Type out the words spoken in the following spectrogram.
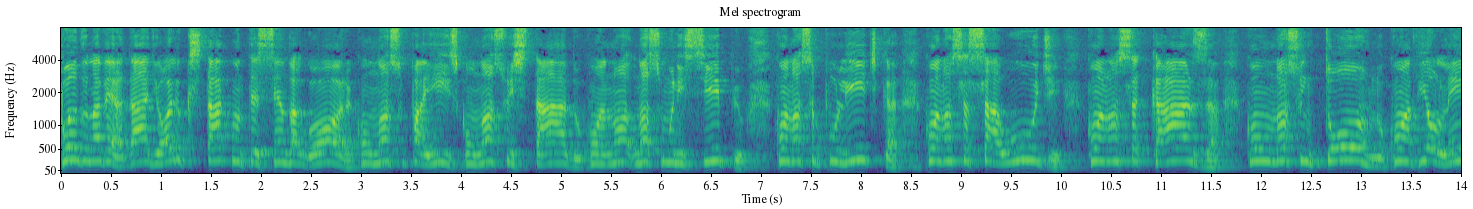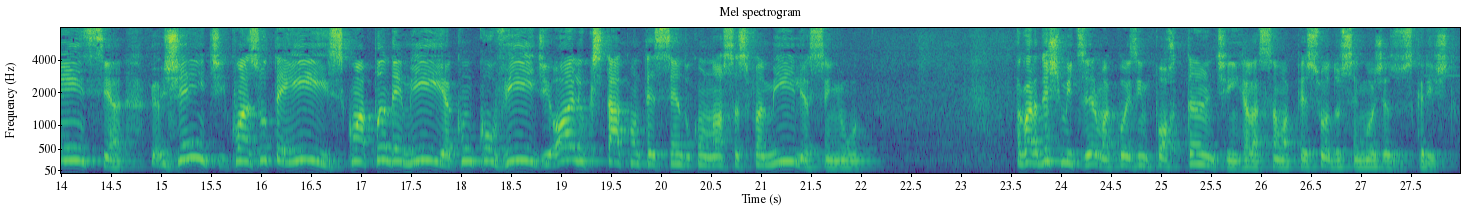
Quando, na verdade, olha o que está acontecendo agora com o nosso país, com o nosso estado, com o no nosso município, com a nossa política, com a nossa saúde, com a nossa casa, com o nosso entorno, com a violência, gente, com as UTIs, com a pandemia, com o Covid. Olha o que está acontecendo com nossas famílias, Senhor. Agora, deixe-me dizer uma coisa importante em relação à pessoa do Senhor Jesus Cristo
